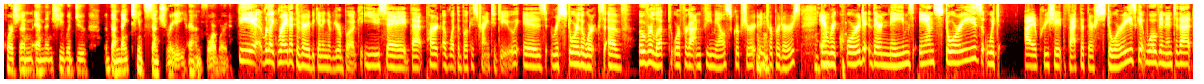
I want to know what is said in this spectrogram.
portion and then she would do the 19th century and forward. The like right at the very beginning of your book, you say that part of what the book is trying to do is restore the works of overlooked or forgotten female scripture mm-hmm. interpreters mm-hmm. and record their names and stories, which I appreciate the fact that their stories get woven into that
